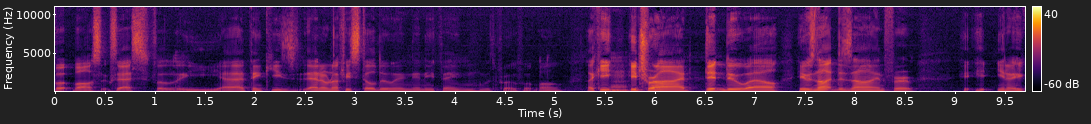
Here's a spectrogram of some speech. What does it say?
football successfully. I think he's I don't know if he's still doing anything with pro football. Like he Hmm. he tried, didn't do well. He was not designed for he, you know, he,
